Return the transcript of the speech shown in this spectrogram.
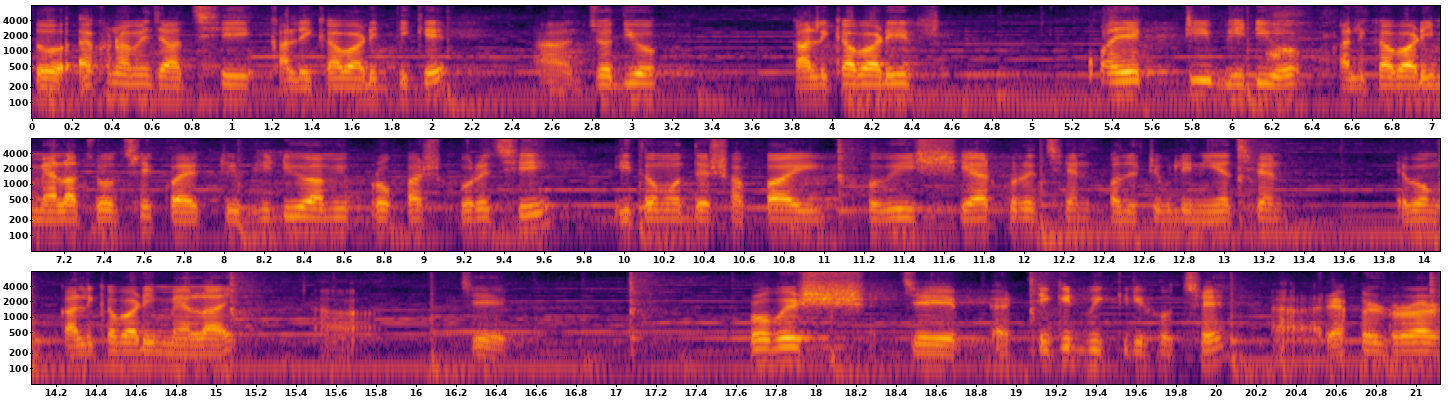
তো এখন আমি যাচ্ছি কালিকাবাড়ির দিকে। যদিও কালিকাবাড়ির কয়েকটি ভিডিও, কালিকাবাড়ি মেলা চলছে, কয়েকটি ভিডিও আমি প্রকাশ করেছি। ইতোমধ্যে সবাই খুবই শেয়ার করেছেন পজিটিভলি নিয়েছেন এবং কালিকাবাড়ি মেলায় যে প্রবেশ, যে টিকিট বিক্রি হচ্ছে র্যাফেল ড্রয়ার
